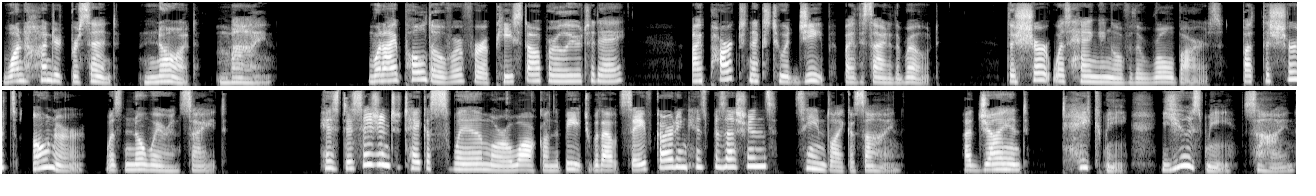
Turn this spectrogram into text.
100% not mine. When I pulled over for a pee stop earlier today, I parked next to a Jeep by the side of the road. The shirt was hanging over the roll bars, but the shirt's owner was nowhere in sight. His decision to take a swim or a walk on the beach without safeguarding his possessions seemed like a sign. A giant, take me, use me sign.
